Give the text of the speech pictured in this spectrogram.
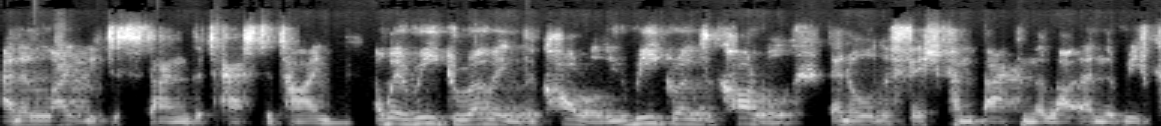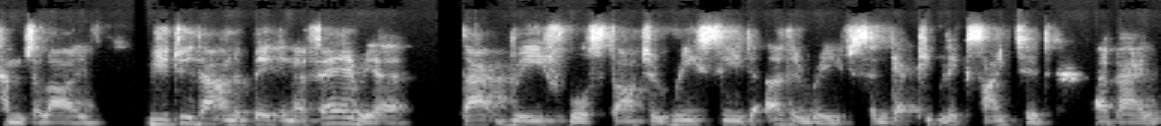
and are likely to stand the test of time. And we're regrowing the coral. You regrow the coral, then all the fish come back and the, and the reef comes alive. If you do that on a big enough area, that reef will start to reseed other reefs and get people excited about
